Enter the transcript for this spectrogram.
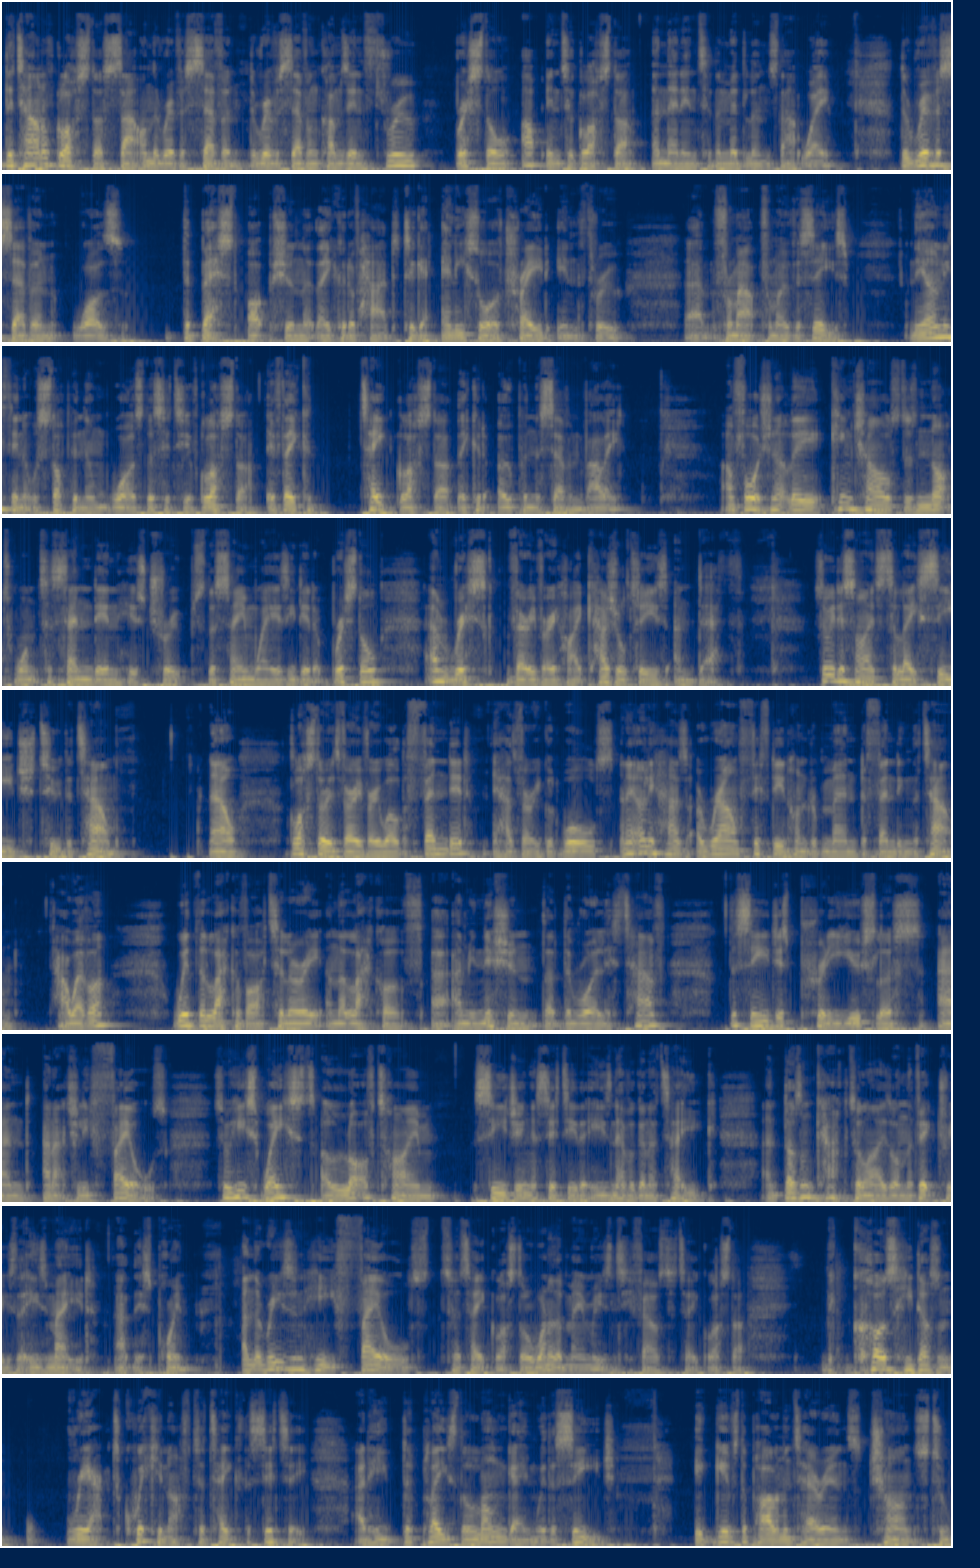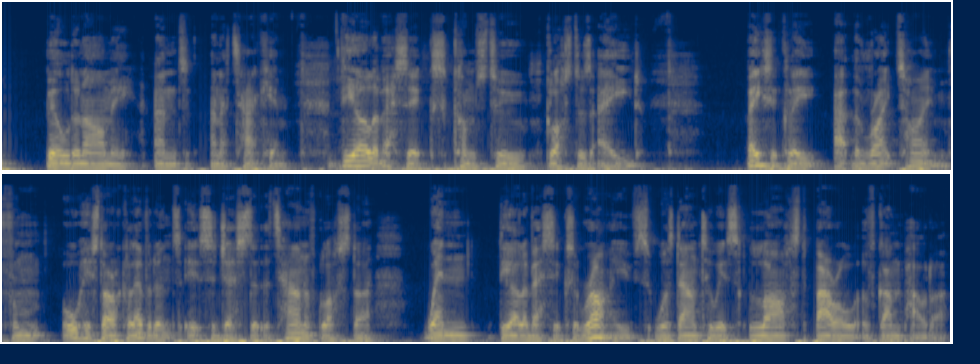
The town of Gloucester sat on the River Severn. The River Severn comes in through Bristol, up into Gloucester, and then into the Midlands that way. The River Severn was the best option that they could have had to get any sort of trade in through um, from out from overseas. The only thing that was stopping them was the city of Gloucester. If they could take Gloucester, they could open the Severn Valley. Unfortunately, King Charles does not want to send in his troops the same way as he did at Bristol and risk very, very high casualties and death. So he decides to lay siege to the town. Now, Gloucester is very, very well defended, it has very good walls, and it only has around 1500 men defending the town. However, with the lack of artillery and the lack of uh, ammunition that the Royalists have, the siege is pretty useless and and actually fails. So he wastes a lot of time sieging a city that he's never going to take and doesn't capitalize on the victories that he's made at this point. And the reason he fails to take Gloucester, or one of the main reasons he fails to take Gloucester, because he doesn't react quick enough to take the city and he plays the long game with a siege it gives the parliamentarians chance to build an army and and attack him. The Earl of Essex comes to Gloucester's aid. Basically, at the right time, from all historical evidence, it suggests that the town of Gloucester, when the Earl of Essex arrives, was down to its last barrel of gunpowder.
